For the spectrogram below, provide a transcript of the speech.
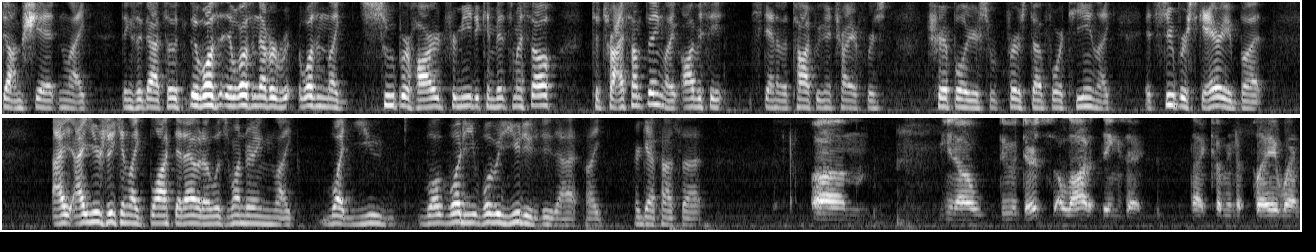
dumb shit and like things like that so it wasn't it wasn't ever it wasn't like super hard for me to convince myself to try something like obviously stand at the top you're gonna try your first triple or your first dub 14 like it's super scary but I, I usually can like block that out. I was wondering like what you what what do you what would you do to do that like or get past that? um, you know, dude, there's a lot of things that that come into play when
